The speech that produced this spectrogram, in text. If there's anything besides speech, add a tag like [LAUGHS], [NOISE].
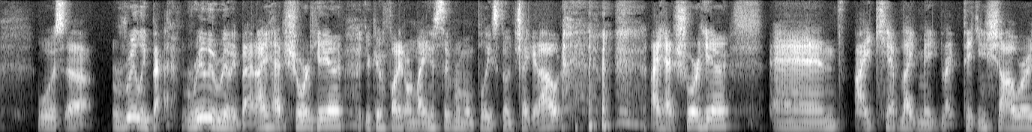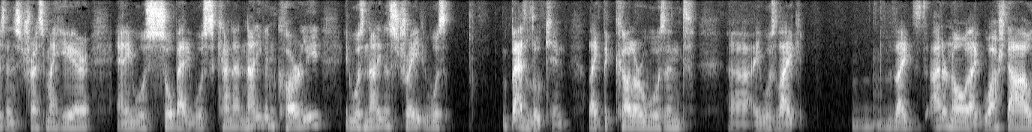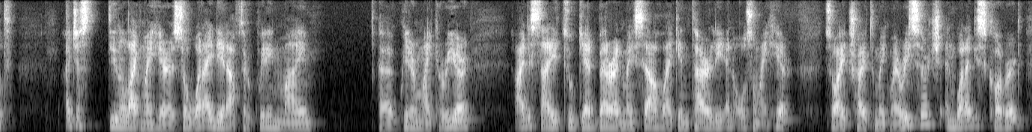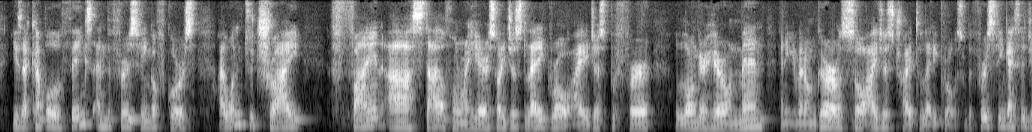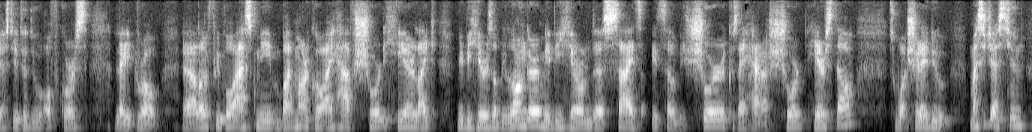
was uh, really bad, really, really bad. I had short hair. You can find it on my Instagram, and please don't check it out. [LAUGHS] I had short hair, and I kept like make like taking showers and stress my hair, and it was so bad. It was kind of not even curly. It was not even straight. It was bad looking. Like the color wasn't. Uh, it was like like I don't know, like washed out. I just didn't like my hair. So what I did after quitting my uh, quitting my career, I decided to get better at myself, like entirely, and also my hair. So I tried to make my research, and what I discovered is a couple of things. And the first thing, of course, I wanted to try find a style for my hair. So I just let it grow. I just prefer longer hair on men and even on girls so i just try to let it grow. So the first thing i suggest you to do of course let it grow. Uh, a lot of people ask me but marco i have short hair like maybe here is a bit longer maybe here on the sides it's a little bit shorter because i had a short hairstyle. So what should i do? My suggestion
